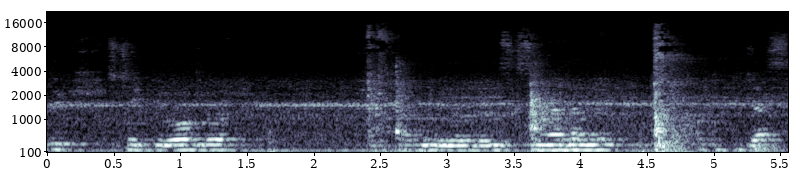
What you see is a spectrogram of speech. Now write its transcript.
Söktük. Çiçek gibi oldu. Şuradan bir yanındayız kısımlardan bir tutacağız.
